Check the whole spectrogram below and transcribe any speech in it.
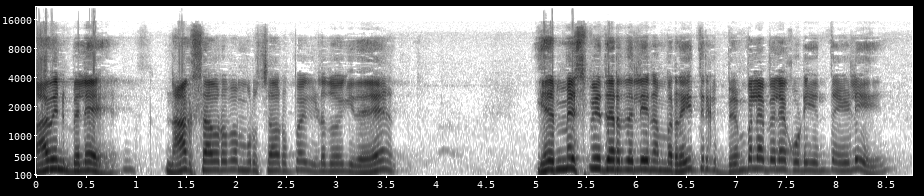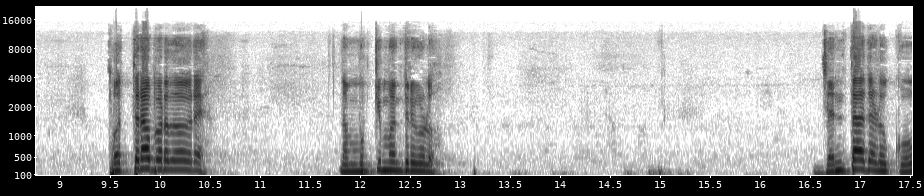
ಮಾವಿನ ಬೆಲೆ ನಾಲ್ಕು ಸಾವಿರ ರೂಪಾಯಿ, ಮೂರು ಸಾವಿರ ರೂಪಾಯಿ ಇಳಿದೋಗಿದೆ ಎಂ ಎಸ್ ಪಿ ದರದಲ್ಲಿ ನಮ್ಮ ರೈತರಿಗೆ ಬೆಂಬಲ ಬೆಲೆ ಕೊಡಿ ಅಂತ ಹೇಳಿ ಪತ್ರ ಬರೆದವ್ರೆ ನಮ್ಮ ಮುಖ್ಯಮಂತ್ರಿಗಳು. ಜನತಾದಳಕ್ಕೂ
